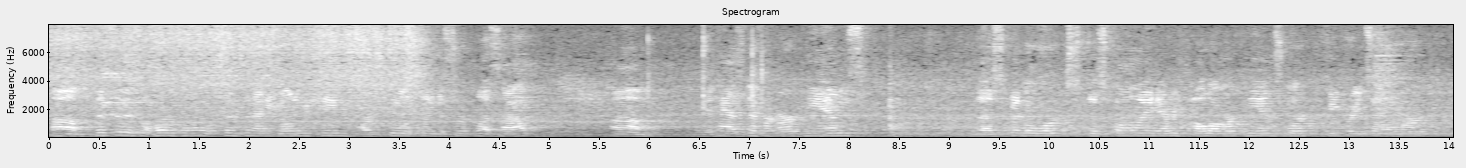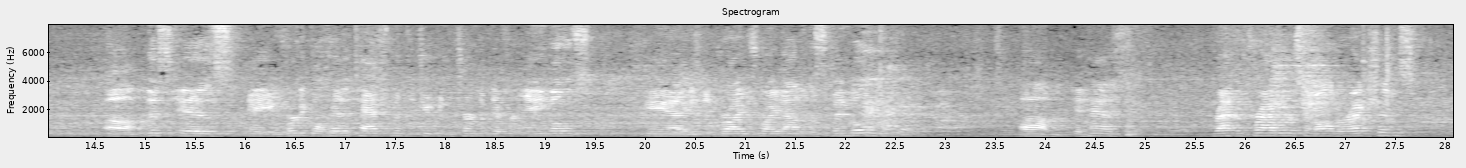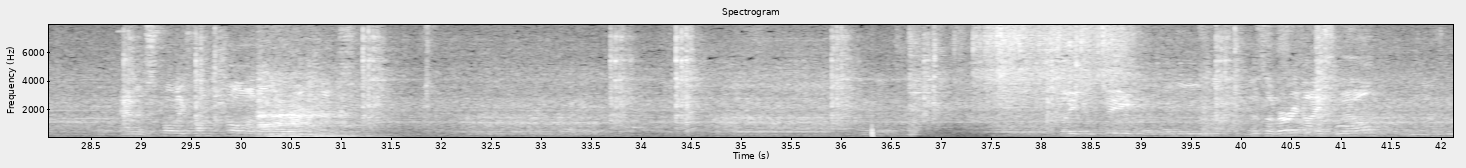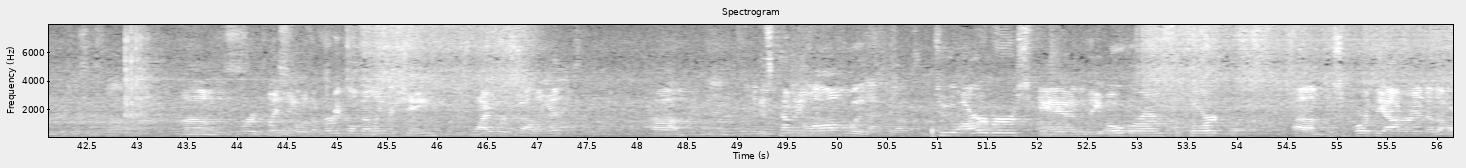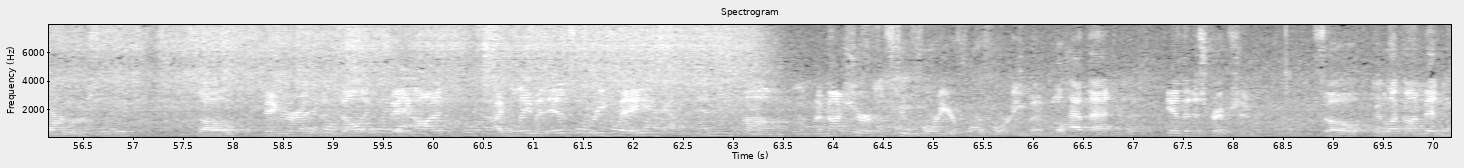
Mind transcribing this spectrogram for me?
Um, this is a horizontal Cincinnati milling machine. Our school is doing to surplus out. Um, it has different RPMs. The spindle works just fine. Every all our RPMs work. The feed rates all work. Um, this is a vertical head attachment that you can turn to different angles, and it drives right out of the spindle. Um, it has rapid traverse in all directions, fully functional in all directions. So you can see, this is a very nice mill. Um, we're replacing it with a vertical milling machine. Why we're selling it. Um, it's coming along with two arbors and the overarm support um, to support the outer end of the arbors. So bigger you're interested building, bidding on it. I believe it is three-phase. Um, I'm not sure if it's 240 or 440, but we'll have that in the description. So good luck on bidding.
